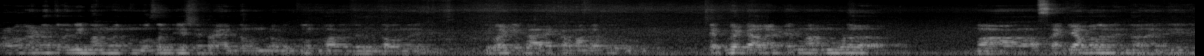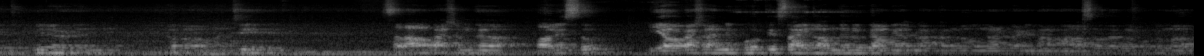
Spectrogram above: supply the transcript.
ప్రవగండతో మనల్ని మోసం చేసే ప్రయత్నం ప్రభుత్వం ద్వారా జరుగుతూ ఉన్నాయి ఇటువంటి కార్యక్రమాలకు చెక్ పెట్టాలంటే మనం కూడా మా సంఖ్యాబలం ఎంత అనేది చూపించడానికి ఒక మంచి సదావకాశంగా భావిస్తూ ఈ అవకాశాన్ని పూర్తి స్థాయిలో అందరూ గ్రామీణ ప్రాంతంలో ఉన్నటువంటి మన మాల సోదరుల కుటుంబాలు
